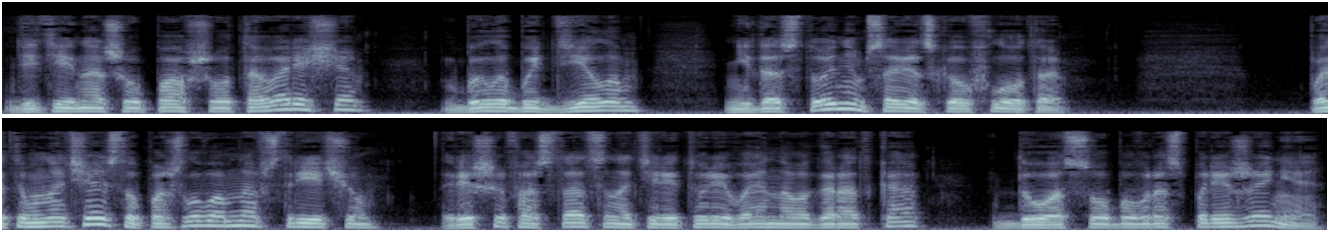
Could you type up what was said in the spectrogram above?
детей нашего павшего товарища, было бы делом, недостойным советского флота. Поэтому начальство пошло вам навстречу, решив остаться на территории военного городка до особого распоряжения.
